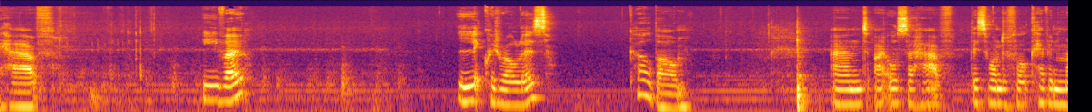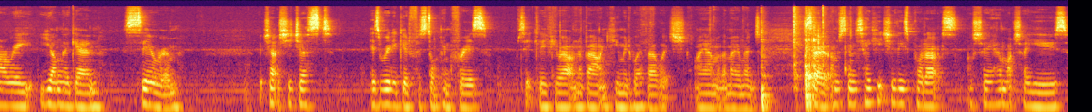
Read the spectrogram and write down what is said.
I have Evo, Liquid Rollers, Curl Balm, and I also have this wonderful Kevin Murphy Young Again Serum, which actually just is really good for stopping frizz, particularly if you're out and about in humid weather, which I am at the moment. So I'm just going to take each of these products, I'll show you how much I use,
